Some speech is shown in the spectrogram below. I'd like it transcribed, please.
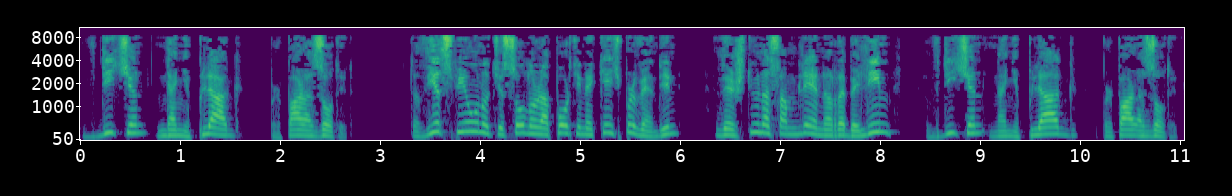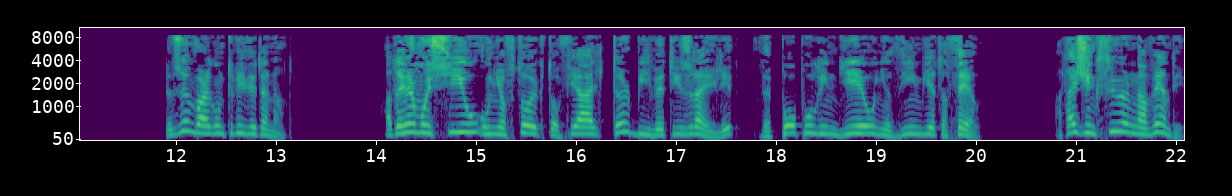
vdiqën nga një plagë përpara Zotit. Të dhjetë spiunët që sollën raportin e keq për vendin dhe shtynë asamblenë në rebelim, vdiqën nga një plagë përpara Zotit. Lexojmë vargun 39. Atëherë Moisiu u njoftoi këto fjalë tërë bijve të Izraelit dhe populli ndjeu një dhimbje të thellë. Ata ishin kthyer nga vendi,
